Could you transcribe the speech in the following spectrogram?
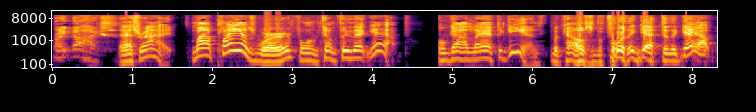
Break the ice. That's right. My plans were for them to come through that gap. Well, God laughed again because before they got to the gap,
